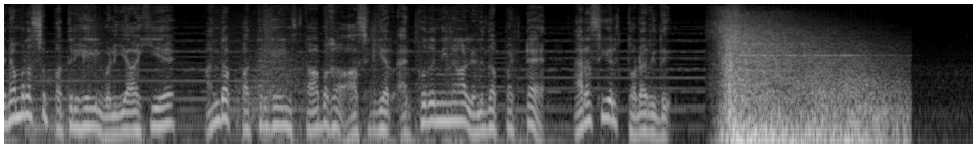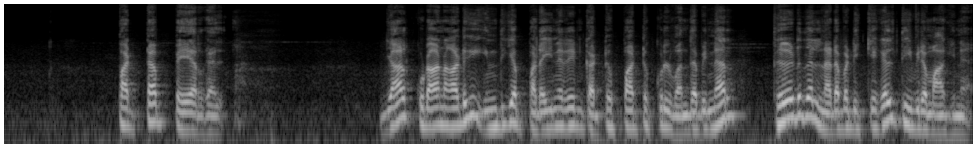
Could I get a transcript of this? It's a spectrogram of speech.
தினமரசு பத்திரிகையில் வெளியாகிய அந்த பத்திரிகையின் ஸ்தாபக ஆசிரியர் அற்புதனினால் எழுதப்பட்ட அரசியல் தொடர் இது. பட்டப்பெயர்கள். யாழ் குடாநாடு இந்திய படையினரின் கட்டுப்பாட்டுக்குள் வந்த பின்னர் தேடுதல் நடவடிக்கைகள் தீவிரமாகின.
